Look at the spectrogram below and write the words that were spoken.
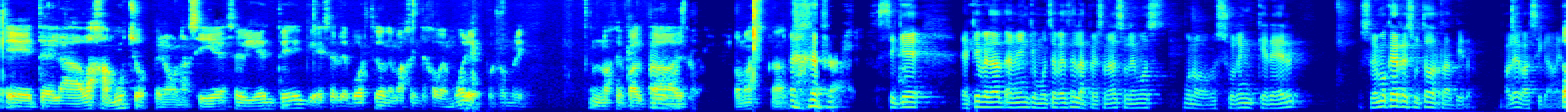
eh, te la baja mucho, pero aún así es evidente que es el deporte donde más gente joven muere. Pues hombre, no hace falta lo más. sí que es que es verdad también que muchas veces las personas solemos, bueno, suelen querer, solemos querer resultados rápidos, ¿vale? Básicamente.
